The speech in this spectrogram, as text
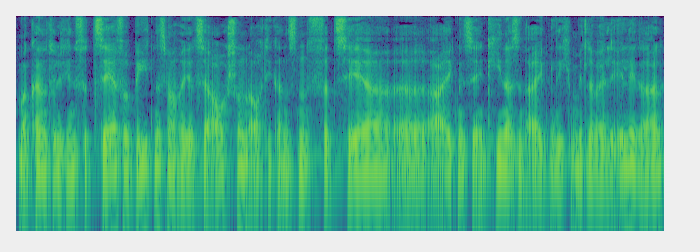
Man kann natürlich den Verzehr verbieten, das machen wir jetzt ja auch schon. Auch die ganzen Verzehrereignisse in China sind eigentlich mittlerweile illegal.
